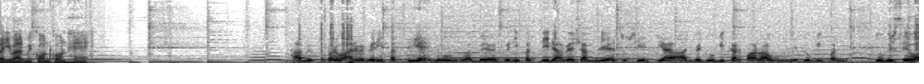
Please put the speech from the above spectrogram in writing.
परिवार में कौन कौन है हाँ मेरे परिवार में मेरी पत्नी है, जो मेरी पत्नी ने हमेशा मुझे एसोसिएट किया आज मैं जो भी कर पा रहा हूँ, या जो भी बन, जो भी सेवा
